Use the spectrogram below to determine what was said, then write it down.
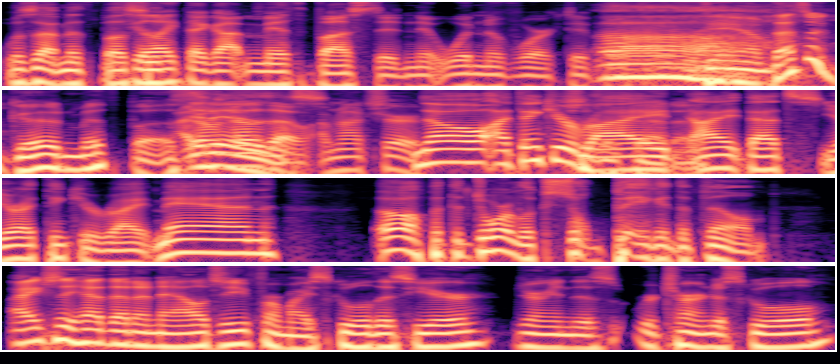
Was that myth I busted? feel like that got myth busted, and it wouldn't have worked if. Ah. Damn, that's a good myth bust. I don't It know is. though. I'm not sure. no, I think you're Should look right. that up. I that's you're. I think you're right, man. Oh, but the door looks so big in the film. I actually had that analogy for my school this year during this return to school,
